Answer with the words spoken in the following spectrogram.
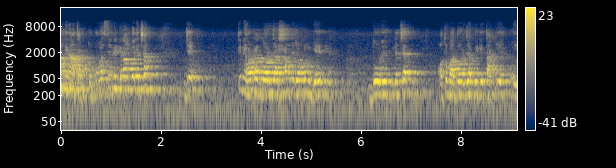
যদি না থাকতো বলেছেন যে তিনি হঠাৎ দরজার সামনে যখন দৌড়ে গেছেন অথবা দরজার দিকে তাকিয়ে, ওই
